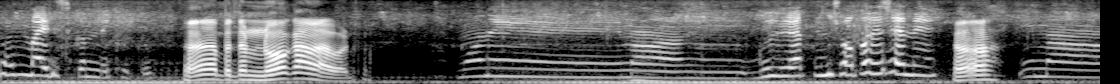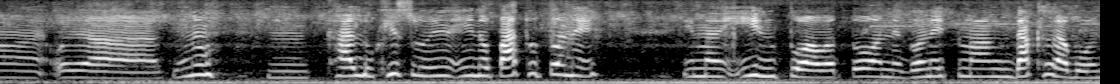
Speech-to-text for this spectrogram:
હોમ માઈડ્સ કમ નાખ્યું હા પણ તમને નો કામ આવડતું. મને એમાં ગુજરાતની છોકરી છે ને. હા. એમાં ઓલા કેનું? ખાલું ખીસું એનો પાથો તો ને એમાં ઈન તો આવડતો અને ગણિતમાં દાખલા બોન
